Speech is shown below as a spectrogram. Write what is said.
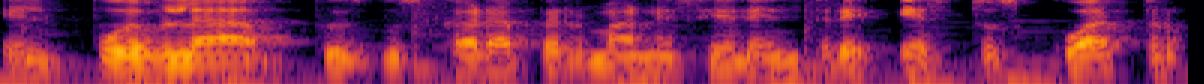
El Puebla pues buscará permanecer entre estos cuatro.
